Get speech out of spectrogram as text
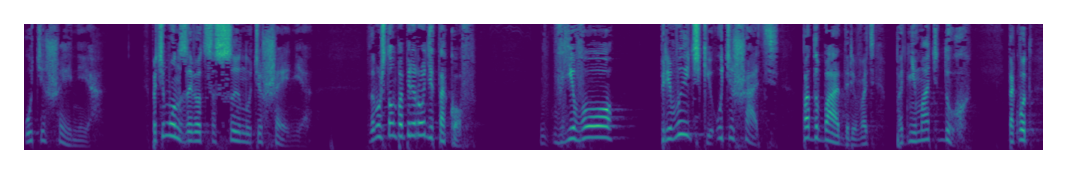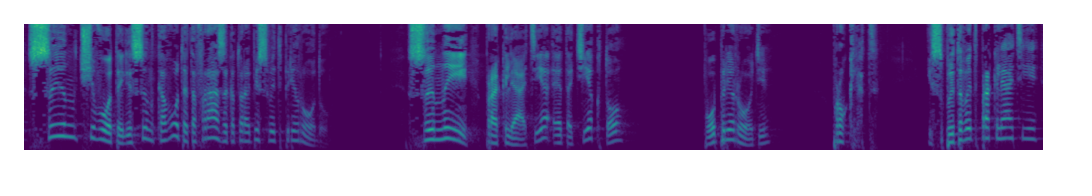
утешения. Почему он зовется сын утешения? Потому что он по природе таков. В его привычки утешать, подбадривать, поднимать дух. Так вот, сын чего-то или сын кого-то – это фраза, которая описывает природу. Сыны проклятия – это те, кто по природе проклят. Испытывает проклятие,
